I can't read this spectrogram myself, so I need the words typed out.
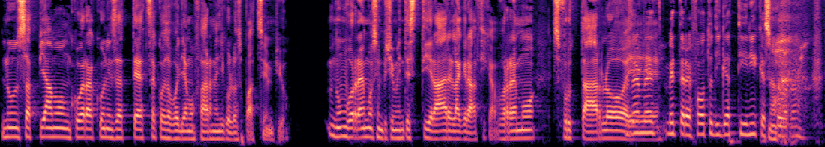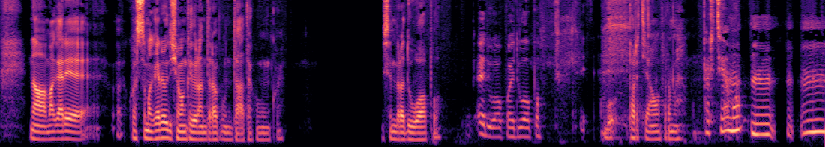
non sappiamo ancora con esattezza cosa vogliamo farne di quello spazio in più. Non vorremmo semplicemente stirare la grafica, vorremmo sfruttarlo Potremmo e... met- mettere foto di gattini che No. scorrono. No, magari questo magari lo diciamo anche durante la puntata comunque. Mi sembra duopo. È duopo, è duopo. Boh, partiamo per me. Partiamo. Mm, mm, mm.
